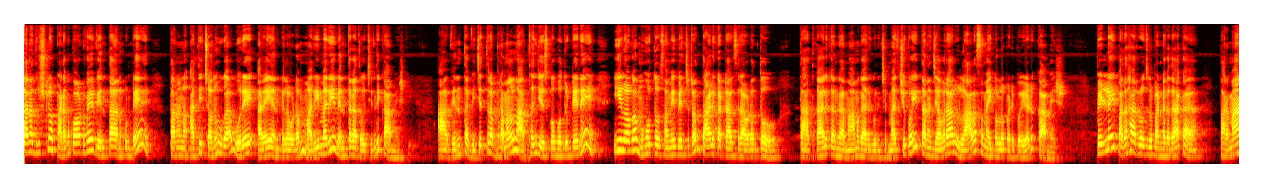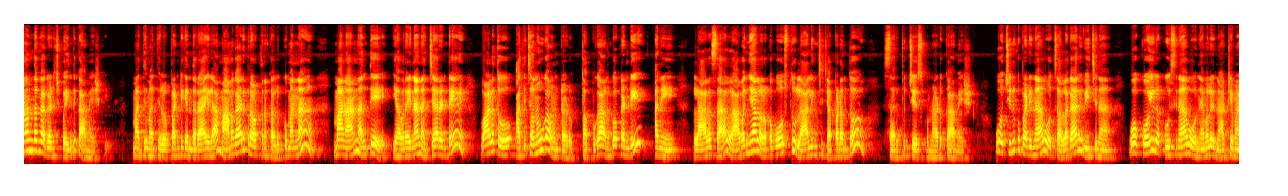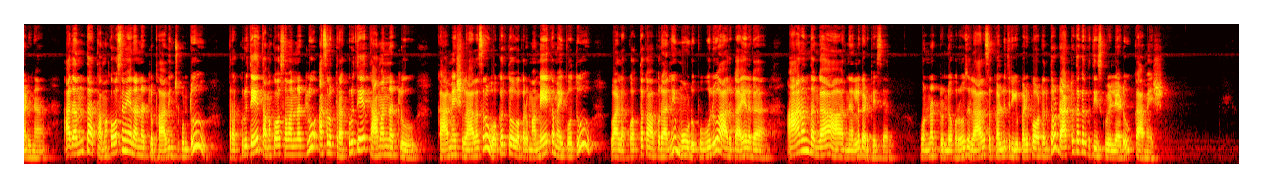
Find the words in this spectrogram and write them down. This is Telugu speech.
తన దృష్టిలో పడకపోవటమే వింత అనుకుంటే తనను అతి చనువుగా ఒరే అరే అని పిలవడం మరీ మరీ వింతగా తోచింది కామేష్కి. ఆ వింత విచిత్ర భ్రమలను అర్థం చేసుకోబోతుంటేనే ఈలోగా ముహూర్తం సమీపించడం తాళి కట్టాల్సి రావడంతో తాత్కాలికంగా మామగారి గురించి మర్చిపోయి తన జవరాలు లాలసమైకంలో పడిపోయాడు కామేష్. పెళ్ళై పదహారు రోజుల పండగ దాకా పరమానందంగా గడిచిపోయింది కామేష్కి. మధ్య మధ్యలో పంటి కింద రాయిలా మామగారి ప్రవర్తన కలుక్కుమన్నా మా నాన్న అంతే. ఎవరైనా నచ్చారంటే వాళ్ళతో అతి చనువుగా ఉంటాడు. తప్పుగా అనుకోకండి అని లాలస లావణ్యాలు ఒలకబోస్తూ లాలించి చెప్పడంతో సరిపుచ్చేసుకున్నాడు కామేష్. ఓ చినుకు పడినా ఓ చల్లగాలి వీచినా ఓ కోయిల కూసినా ఓ నెమలి నాట్యమాడినా అదంతా తమ కోసమేనన్నట్లు భావించుకుంటూ ప్రకృతే తమ కోసం అన్నట్లు అసలు ప్రకృతే తామన్నట్లు కామేష్ లాలసలు ఒకరితో ఒకరు మమేకమైపోతూ వాళ్ళ కొత్త కాపురాన్ని మూడు పువ్వులు ఆరు కాయలుగా ఆనందంగా ఆరు నెలలు గడిపేశారు. ఉన్నట్టుండి ఒకరోజు లాలస కళ్ళు తిరిగి పడిపోవడంతో డాక్టర్ దగ్గరకు తీసుకువెళ్ళాడు కామేష్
